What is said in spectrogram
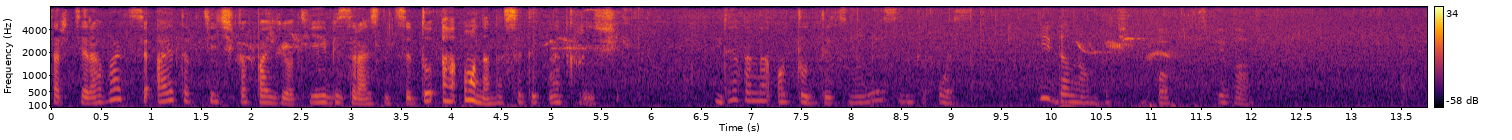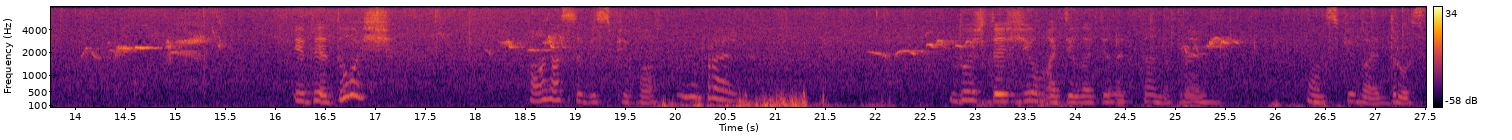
Сортировать все. А эта птичка поет, ей без разницы. А, он она сидить на криші. Де вона отут десь малесенька? Ось. Їй до лампочки. О, співав. Іде дощ, а вона собі співає. Ну, правильно. Дождь дождем, а дела делать надо, правильно? Он спевает дрозд.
